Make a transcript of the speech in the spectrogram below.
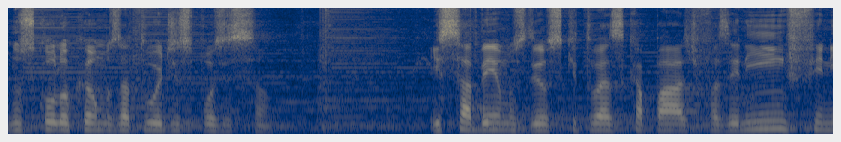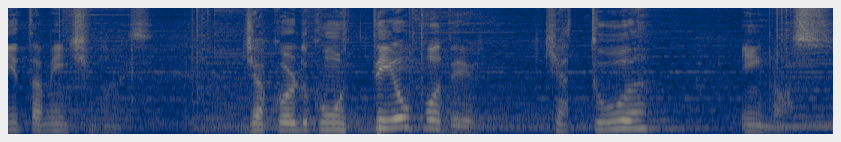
Nos colocamos à tua disposição. E sabemos, Deus, que tu és capaz de fazer infinitamente mais, de acordo com o teu poder que atua em nós.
